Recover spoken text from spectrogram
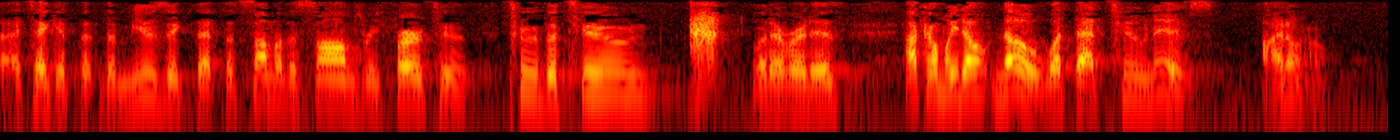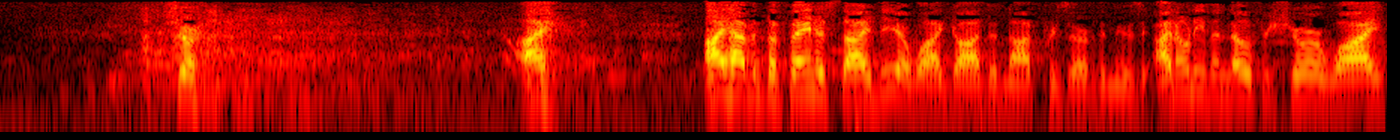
I take it that the music that the, some of the psalms refer to, to the tune, whatever it is. How come we don't know what that tune is? I don't know. Sure. I, I haven't the faintest idea why God did not preserve the music. I don't even know for sure why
